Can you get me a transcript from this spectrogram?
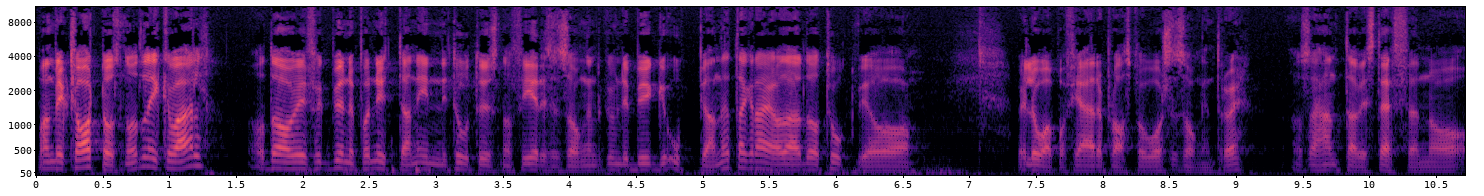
Men vi klarte oss nå likevel. Og da vi fikk begynne på nytt igjen inn i 2004-sesongen, kunne vi bygge opp igjen dette greia der. Da tok vi og Vi lå på fjerdeplass på vårsesongen, tror jeg. Og så henta vi Steffen og,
